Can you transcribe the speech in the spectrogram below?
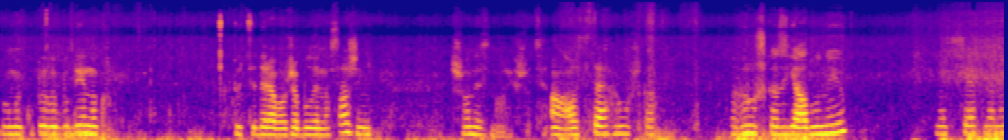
Бо ми купили будинок. Тут ці дерева вже були насаджені. Що не знаю, що це. А, ось це грушка. Грушка з яблунею. Нацеплена.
